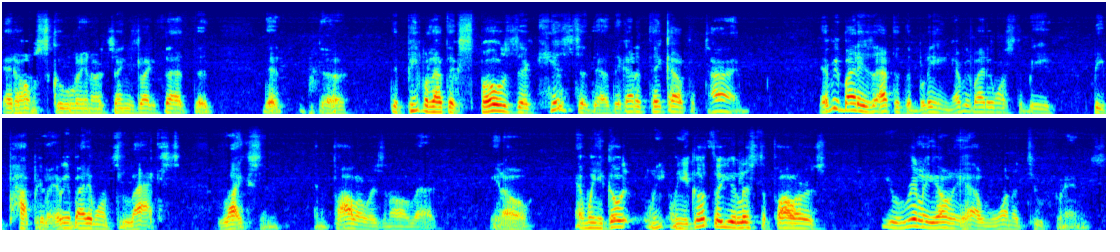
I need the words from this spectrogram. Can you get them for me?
at-home schooling or things like that that that uh, the people have to expose their kids to that. They got to take out the time. Everybody's after the bling. Everybody wants to be be popular. Everybody wants likes, likes and, and followers and all that, you know. And when you go when, when you go through your list of followers, you really only have one or two friends,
